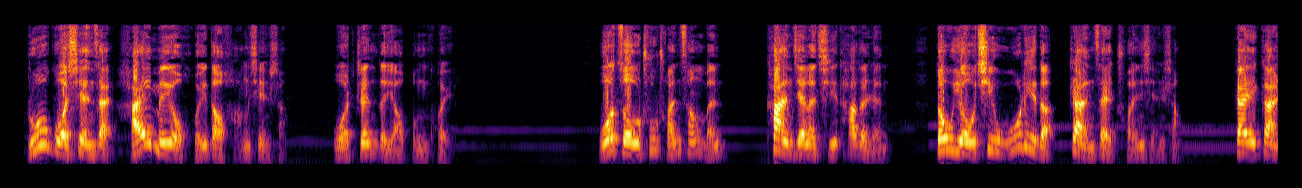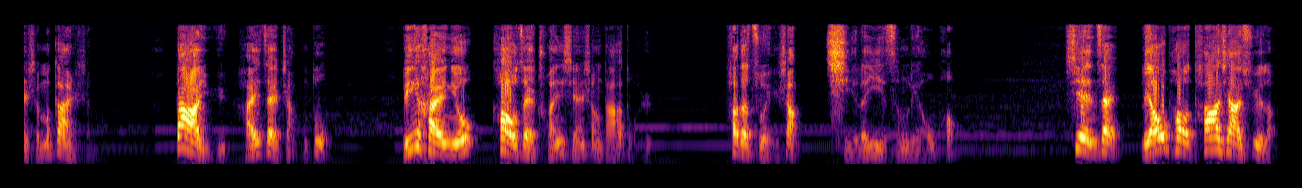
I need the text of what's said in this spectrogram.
如果现在还没有回到航线上，我真的要崩溃了。我走出船舱门，看见了其他的人。都有气无力地站在船舷上，该干什么干什么。大雨还在掌舵，李海牛靠在船舷上打盹儿，他的嘴上起了一层燎泡。现在燎泡塌下去了，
